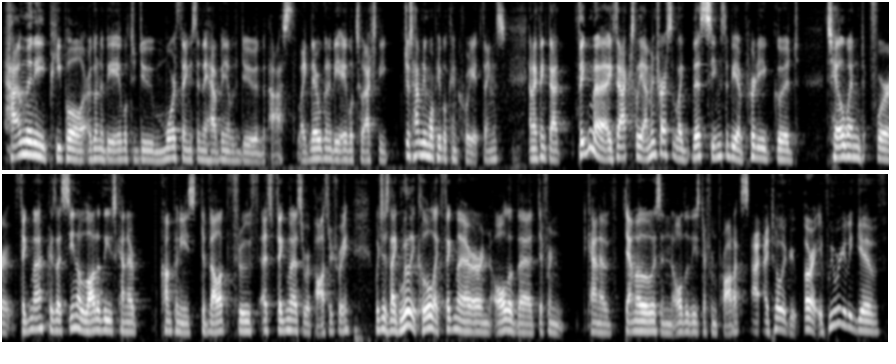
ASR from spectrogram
how many people are going to be able to do more things than they have been able to do in the past. Like they're going to be able to actually just how many more people can create things. And I think that Figma is actually, I'm interested, like this seems to be a pretty good tailwind for Figma because I've seen a lot of these kind of companies develop through as Figma as a repository, which is like really cool. Like Figma are in all of the different kind of demos and all of these different products. I, I totally agree. All right, if we were going to give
